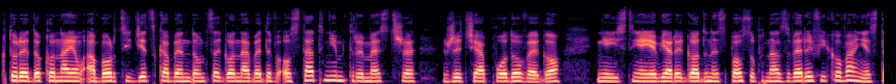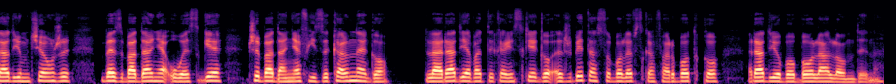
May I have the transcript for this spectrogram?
które dokonają aborcji dziecka będącego nawet w ostatnim trymestrze życia płodowego. Nie istnieje wiarygodny sposób na zweryfikowanie stadium ciąży bez badania USG czy badania fizykalnego. Dla Radia Watykańskiego Elżbieta Sobolewska-Farbotko, Radio Bobola, Londyn.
